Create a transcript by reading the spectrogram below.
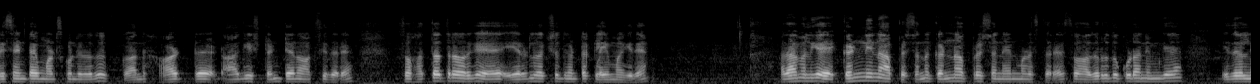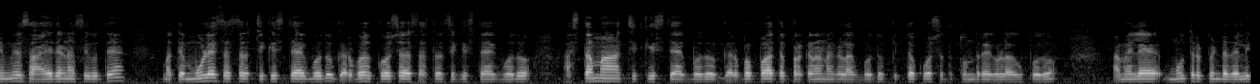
ರೀಸೆಂಟಾಗಿ ಮಾಡಿಸ್ಕೊಂಡಿರೋದು, ಅಂದ್ರೆ ಹಾರ್ಟ್ ಆಗಿ ಸ್ಟಂಟ್ ಏನೋ ಹಾಕ್ಸಿದ್ದಾರೆ. ಸೊ ಹತ್ತತ್ರ ಅವ್ರಿಗೆ ಎರಡು ಲಕ್ಷದ ಗಂಟ ಕ್ಲೈಮ್ ಆಗಿದೆ. ಅದಾದ್ಮೇಲೆ ಕಣ್ಣಿನ ಆಪರೇಷನ್ ಕಣ್ಣು ಆಪರೇಷನ್ ಏನ್ ಮಾಡಿಸ್ತಾರೆ? ಸೊ ಅದರದ್ದು ಕೂಡ ನಿಮ್ಗೆ, ಇದರಲ್ಲಿ ನಿಮ್ಗೆ ಸಹಾಯಧನ ಸಿಗುತ್ತೆ. ಮತ್ತೆ ಮೂಳೆ ಶಸ್ತ್ರಚಿಕಿತ್ಸೆ ಆಗ್ಬೋದು, ಗರ್ಭಕೋಶ ಶಸ್ತ್ರಚಿಕಿತ್ಸೆ ಆಗ್ಬೋದು, ಅಸ್ತಮ ಚಿಕಿತ್ಸೆ ಆಗ್ಬೋದು, ಗರ್ಭಪಾತ ಪ್ರಕರಣಗಳಾಗ್ಬೋದು, ಪಿತ್ತಕೋಶದ ತೊಂದರೆಗಳಾಗ್ಬೋದು, ಆಮೇಲೆ ಮೂತ್ರಪಿಂಡದಲ್ಲಿ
